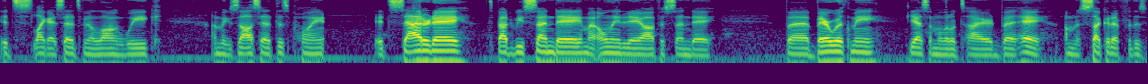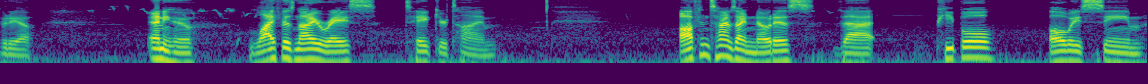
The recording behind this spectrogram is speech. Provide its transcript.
It's like I said, it's been a long week. I'm exhausted at this point. It's Saturday, it's about to be Sunday. My only day off is Sunday. But bear with me. Yes, I'm a little tired, but hey, I'm gonna suck it up for this video. Anywho, life is not a race. Take your time. Oftentimes, I notice that people always seem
